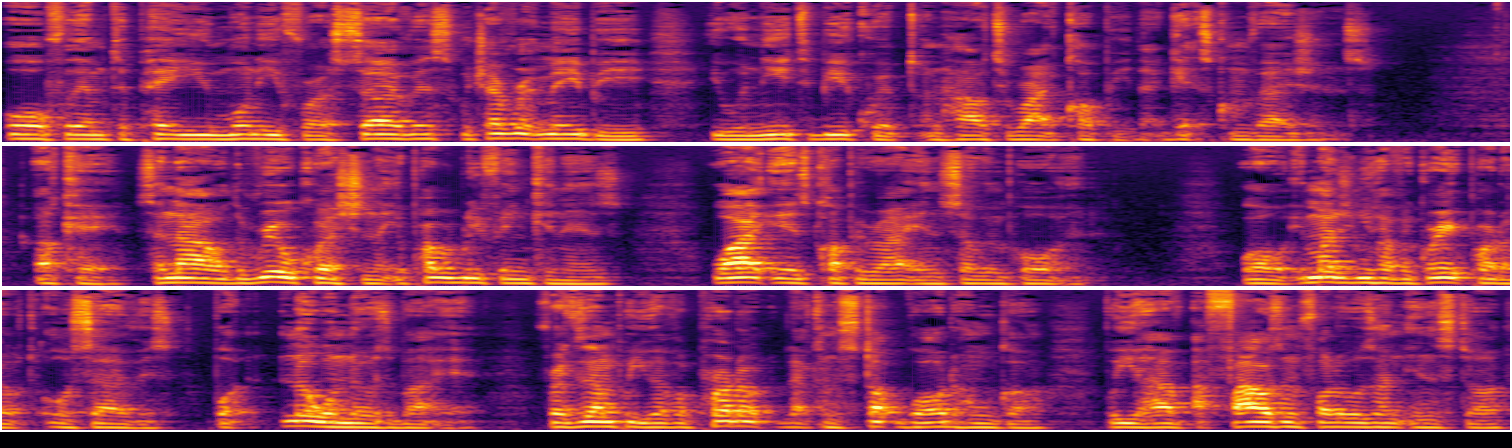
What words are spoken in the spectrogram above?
or for them to pay you money for a service, whichever it may be, you will need to be equipped on how to write copy that gets conversions. Okay, so now the real question that you're probably thinking is why is copywriting so important? Well, imagine you have a great product or service, but no one knows about it. For example, you have a product that can stop world hunger, but you have a thousand followers on Insta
